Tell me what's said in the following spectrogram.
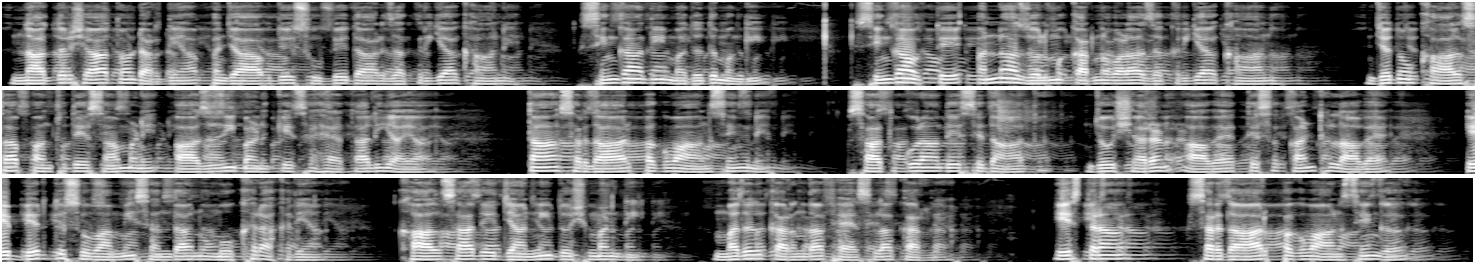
ਨਾਦਰ ਸ਼ਾਹ ਤੋਂ ਡਰਦਿਆਂ ਪੰਜਾਬ ਦੇ ਸੂਬੇਦਾਰ ਜ਼ਕਰੀਆ ਖਾਨ ਨੇ ਸਿੰਘਾਂ ਦੀ ਮਦਦ ਮੰਗੀ। ਸਿੰਘਾਂ ਉੱਤੇ ਅੰਨਾ ਜ਼ੁਲਮ ਕਰਨ ਵਾਲਾ ਜ਼ਕਰੀਆ ਖਾਨ ਜਦੋਂ ਖਾਲਸਾ ਪੰਥ ਦੇ ਸਾਹਮਣੇ ਆਜ਼ਜ਼ੀ ਬਣ ਕੇ ਸਹਾਇਤਾ ਲਈ ਆਇਆ, ਤਾਂ ਸਰਦਾਰ ਭਗਵਾਨ ਸਿੰਘ ਨੇ ਸਤਿਗੁਰਾਂ ਦੇ ਸਿਧਾਂਤ, ਜੋ ਸ਼ਰਨ ਆਵੇ ਤੇ ਸਕੰਠ ਲਾਵੇ, ਇਹ ਬਿਰਧ ਸੁਵਾਮੀ ਸੰਦਾ ਨੂੰ ਮੁੱਖ ਰੱਖਦਿਆਂ ਖਾਲਸਾ ਦੇ ਜਾਨੀ ਦੁਸ਼ਮਣ ਦੀ ਮਦਦ ਕਰਨ ਦਾ ਫੈਸਲਾ ਕਰ ਲਿਆ। ਇਸ ਤਰ੍ਹਾਂ ਸਰਦਾਰ ਭਗਵਾਨ ਸਿੰਘ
